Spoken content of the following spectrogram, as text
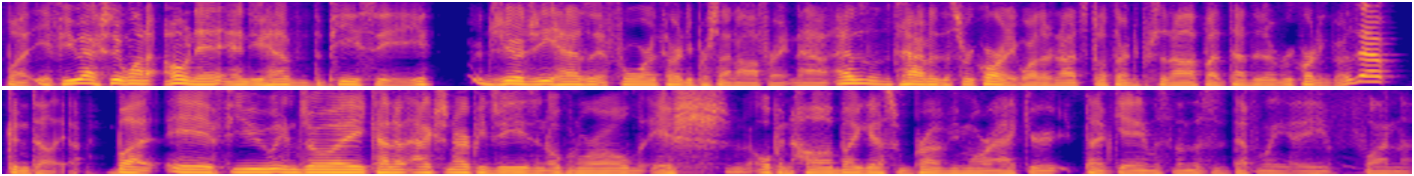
but if you actually want to own it and you have the PC, GOG has it for 30% off right now. As of the time of this recording, whether or not it's still 30% off by the time the recording goes out, couldn't tell you. But if you enjoy kind of action RPGs and open world ish, open hub, I guess would probably be more accurate type games, then this is definitely a fun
